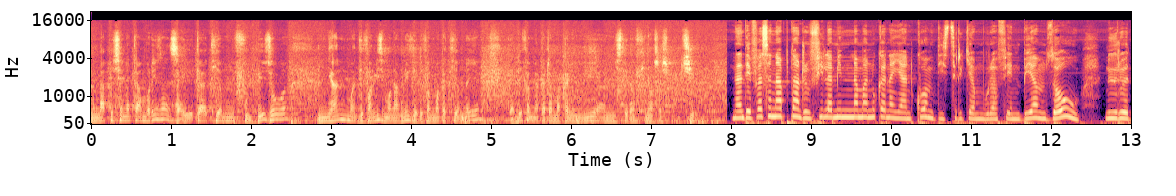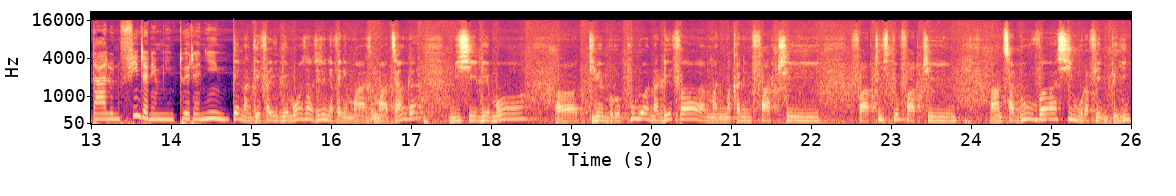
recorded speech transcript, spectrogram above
nampiasaina tamin'ireny izany, izay hita aty amin'ny foibe izao. Ny any mandefa an'izy manangona izy dia alefany makaty aminay a, dia alefany miakatra makany amin'ny Minisiteran'ny Finances sy Budget. Nandefasana mpitandro ny filaminana manokana ihany koa amin'ny Distrika Morafenobe amin'izao noho ireo dahalo nifindra any amin'iny toerana iny. Nandefa éléments zany, zay zany avy any amin'ny Mahajanga, misy éléments dimy amby roapolo nalefa makany amin'ny faritry faritry izy teo, faritry Antsalova sy Morafenobe iny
